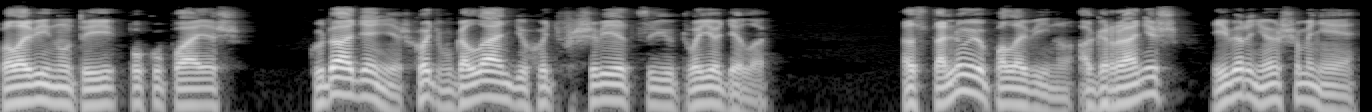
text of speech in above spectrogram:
Половину ты покупаешь. Куда денешь? Хоть в Голландию, хоть в Швецию, твое дело. Остальную половину огранишь и вернешь мне.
